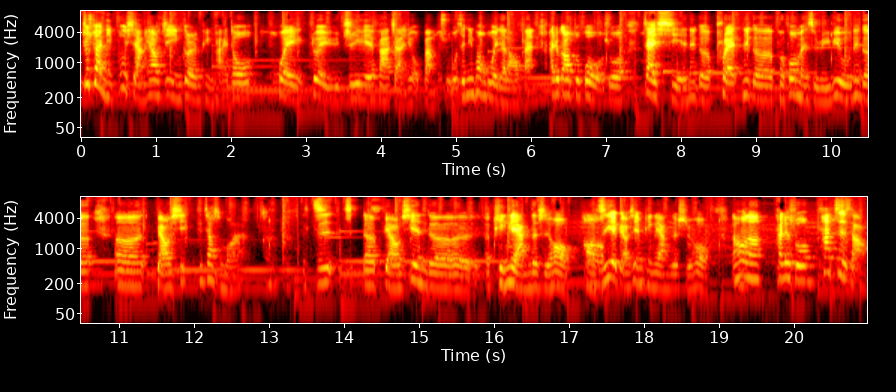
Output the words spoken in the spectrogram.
就算你不想要经营个人品牌，都会对于职业发展有帮助。我曾经碰过一个老板，他就告诉过我说，在写那个 pre 那个 performance review 那个呃表现，那叫什么啊？职呃表现的呃评量的时候，哦，职业表现平凉的时候，然后呢，他就说他至少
